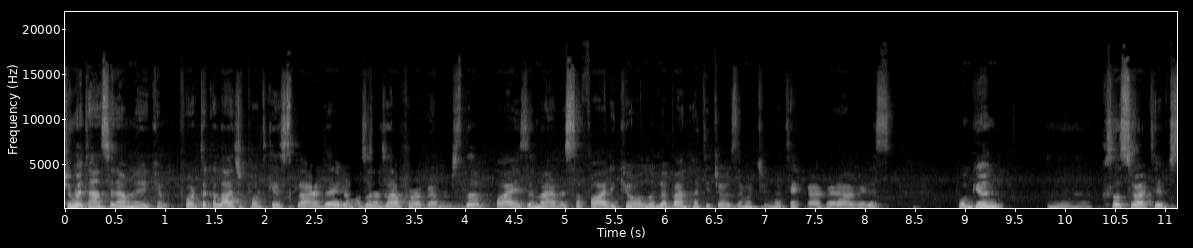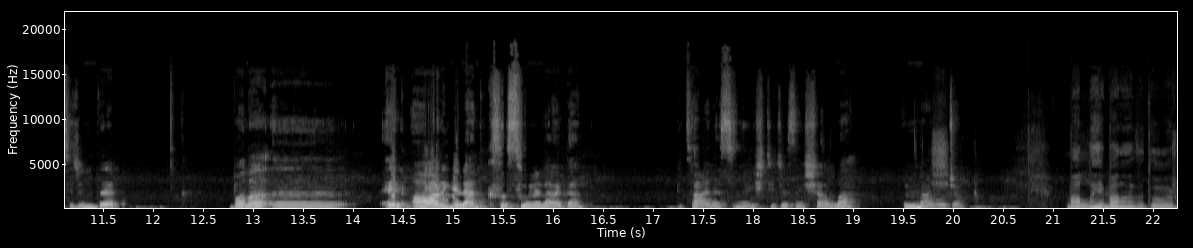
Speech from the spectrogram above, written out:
Cümleten selamünaleyküm. Portakal Ağacı Podcast'lerde Ramazan özel programımızda Faize Merve Safa Alikoğlu ve ben Hatice Özdemirçin'le tekrar beraberiz. Bugün e, kısa süre tefsirinde bana e, en ağır gelen kısa surelerden bir tanesini işleyeceğiz inşallah. Değil mi Merve Hocam? Vallahi bana da doğru.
